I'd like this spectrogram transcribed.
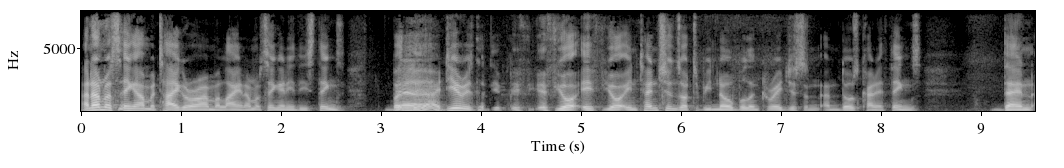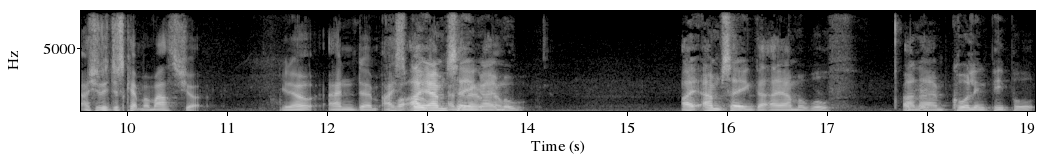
And I'm not saying I'm a tiger or I'm a lion. I'm not saying any of these things. But Yeah. the idea is that if, if, if your if your intentions are to be noble and courageous and, and those kind of things, then I should have just kept my mouth shut. You know, and um, I Well, I am saying I- I am a. I am saying that I am a wolf, and I'm calling people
